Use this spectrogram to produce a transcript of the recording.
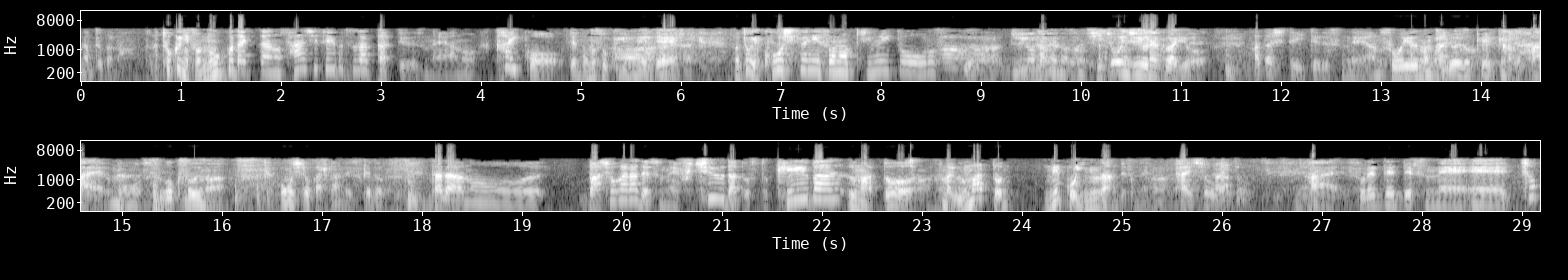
なんていうかな。特にその農工大ってあの、三子生物学科っていうですね、あの、蚕でものすごく有名で特に皇室にその絹糸を下ろすあー重要なためのその非常に重要な役割を果たしていてですね、あの、そういうのもい。ろいろ経験して、はい、もうすごくそういうのは面白かったんですけど、ただあの、場所柄ですね、府中だとすると競馬馬と、つまり馬と猫犬なんですね、対象が。はい。それでですね、えーちょっ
